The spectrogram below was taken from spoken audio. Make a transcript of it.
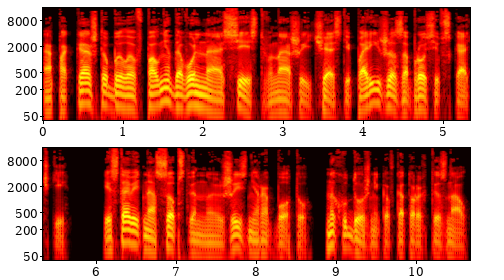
А пока что было вполне довольно осесть в нашей части Парижа, забросив скачки, и ставить на собственную жизнь работу, на художников, которых ты знал,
